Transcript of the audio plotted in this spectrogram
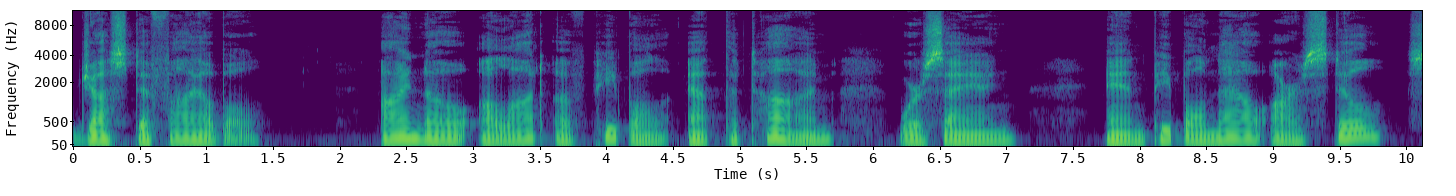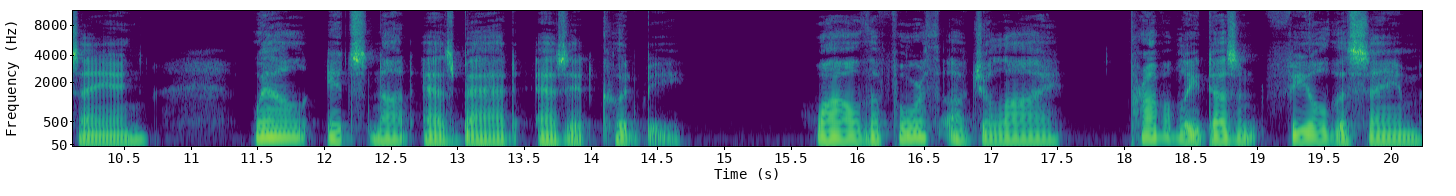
justifiable. I know a lot of people at the time were saying, and people now are still saying, well, it's not as bad as it could be. While the 4th of July probably doesn't feel the same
